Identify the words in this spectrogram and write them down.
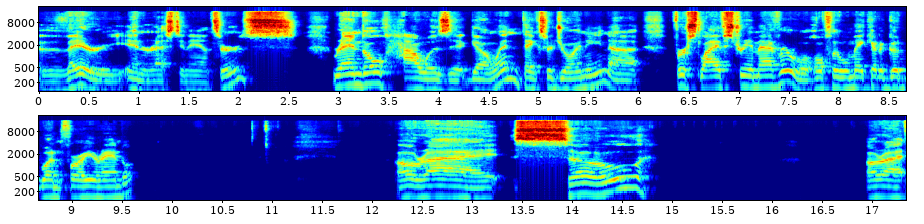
Very interesting answers. Randall, how is it going? Thanks for joining. Uh, first live stream ever. Well, hopefully we'll make it a good one for you, Randall. All right. So, all right.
